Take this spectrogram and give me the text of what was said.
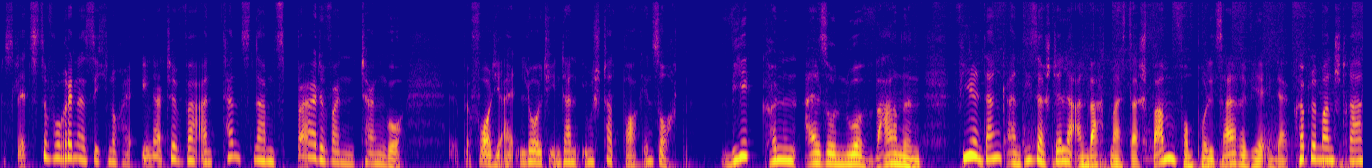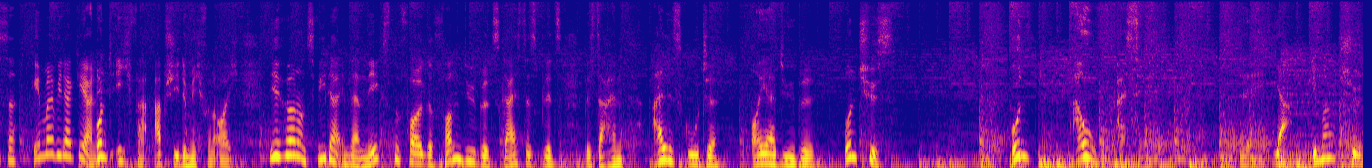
Das letzte, woran er sich noch erinnerte, war ein Tanz namens Badewannentango, äh, bevor die alten Leute ihn dann im Stadtpark entsorgten. Wir können also nur warnen. Vielen Dank an dieser Stelle an Wachtmeister Spamm vom Polizeirevier in der Köppelmannstraße. Immer wieder gerne. Und ich verabschiede mich von euch. Wir hören uns wieder in der nächsten Folge von Dübels Geistesblitz. Bis dahin alles Gute, euer Dübel und tschüss. und aufpassen. Äh, Ja, immer schön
